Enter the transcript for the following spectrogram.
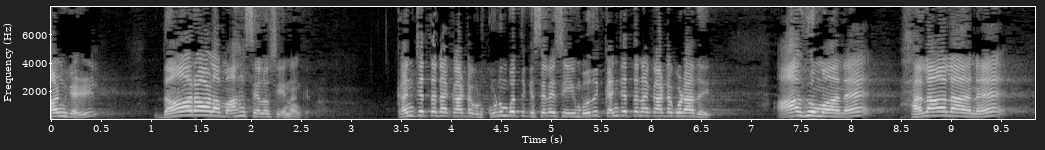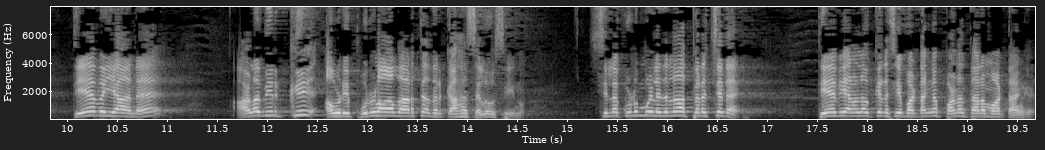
ஆண்கள் தாராளமாக செலவு செய்யணுங்க கஞ்சத்தனை காட்ட குடும்பத்துக்கு செலவு செய்யும் போது கஞ்சத்தனை காட்டக்கூடாது. ஆகுமான ஹலாலான தேவையான அளவிற்கு அவருடைய பொருளாதாரத்தை அதற்காக செலவு செய்யணும். சில குடும்பங்கள் இதில் தான் பிரச்சனை. தேவையான அளவுக்கு என்ன செய்ய மாட்டாங்க? பணம் தர மாட்டாங்க.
